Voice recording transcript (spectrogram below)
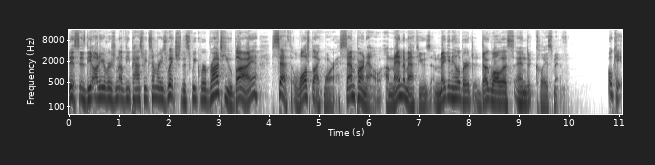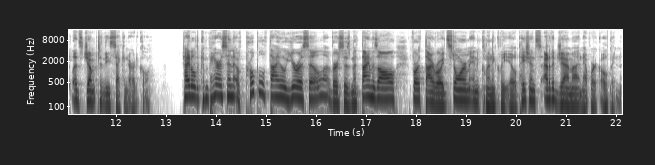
This is the audio version of the past week summaries, which this week were brought to you by Seth Walsh Blackmore, Sam Parnell, Amanda Matthews, Megan Hilbert, Doug Wallace, and Clay Smith. Okay, let's jump to the second article titled Comparison of Propylthiouracil versus Methimazole for Thyroid Storm in Clinically Ill Patients out of the JAMA Network Open.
